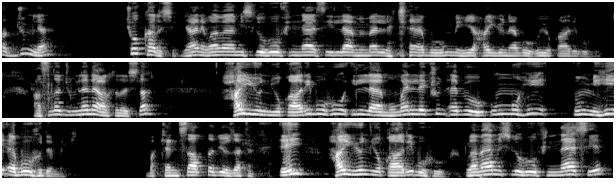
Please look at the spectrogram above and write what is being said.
Bak cümle çok karışık. Yani ve ma misluhu fin nas illa mumelleke ebu ummihi hayyun ebuhu yukaribuhu. Aslında cümle ne arkadaşlar? Hayyun yukaribuhu illa mumellekun ebu ummuhi ummihi ebuhu demek. Bak kendisi altta diyor zaten. Ey hayyun yukaribuhu ve ma misluhu fin nasi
